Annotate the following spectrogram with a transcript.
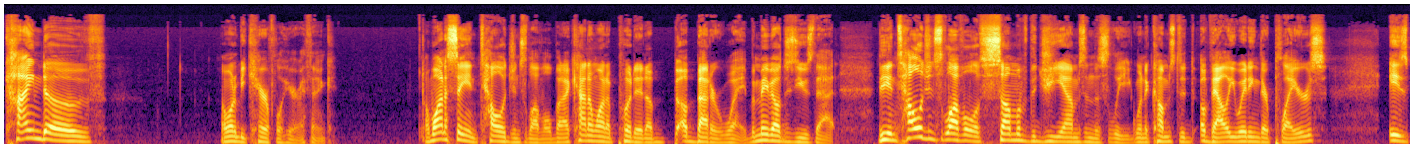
kind of I want to be careful here, I think. I want to say intelligence level, but I kind of want to put it a, a better way. But maybe I'll just use that. The intelligence level of some of the GMs in this league when it comes to evaluating their players is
